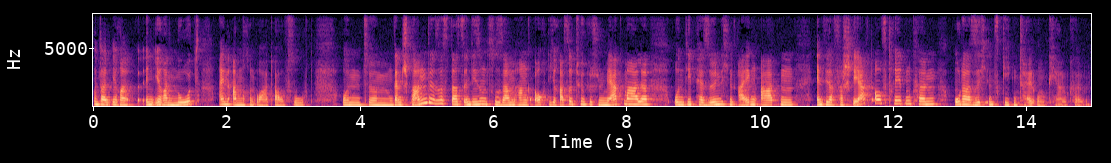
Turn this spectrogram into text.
und dann ihrer, in ihrer Not einen anderen Ort aufsucht. Und ähm, ganz spannend ist es, dass in diesem Zusammenhang auch die rassetypischen Merkmale und die persönlichen Eigenarten entweder verstärkt auftreten können oder sich ins Gegenteil umkehren können.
